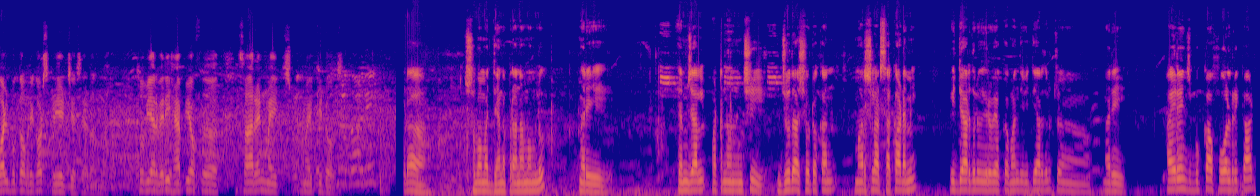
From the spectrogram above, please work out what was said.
world book of records create చేశాడు అనమాట so we are very happy of sir and my my kid also కూడా శుభ మధ్యాహ్న ప్రణామములు. మరి ఎంజాల్ పట్టణం నుంచి జూదా షోటోకాన్ మార్షల్ ఆర్ట్స్ అకాడమీ విద్యార్థులు ఇరవై ఒక్క మంది విద్యార్థులు మరి high range book of world record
